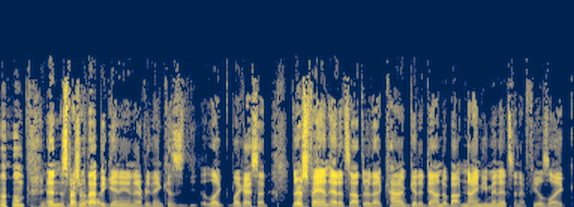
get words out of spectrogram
and especially with that beginning and everything because like like i said there's fan edits out there that kind of get it down to about 90 minutes and it feels like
